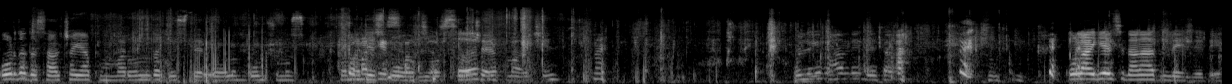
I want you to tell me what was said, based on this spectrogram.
Orada da salça yapım var. Onu da göster oğlum. Komşumuz domates, doğuruyor salça yapmak için. Öyle gibi halde Kolay gelsin anadın teyze diye.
